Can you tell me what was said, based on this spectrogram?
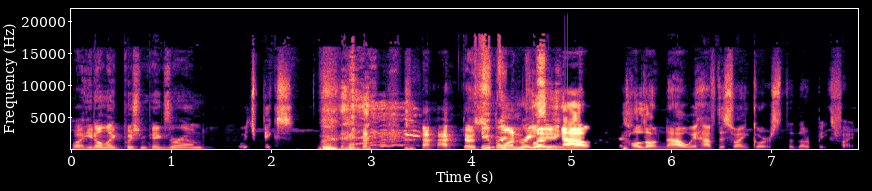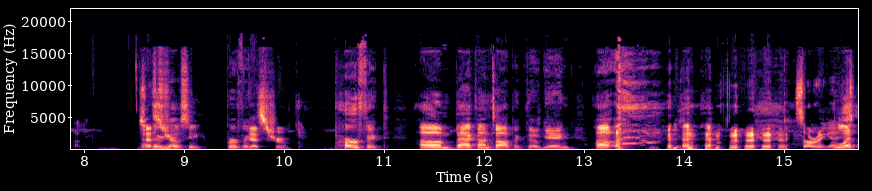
What you don't like pushing pigs around? Which pigs There's You've one great. Pig. now hold on. Now we have the Swine-Cursed that are pigs finally. Oh, That's there you go. See, perfect. That's true. perfect. Um, back on topic though, gang. Uh, Sorry guys. let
